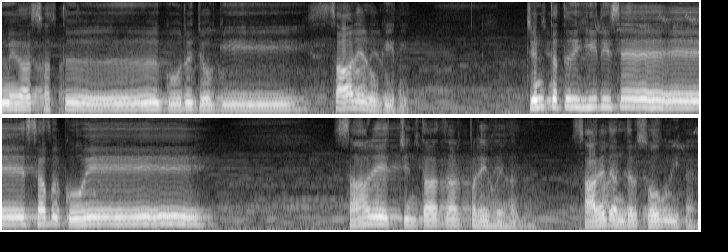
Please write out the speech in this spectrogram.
ਮੇਰਾ ਸਤ ਗੁਰ ਜੋਗੀ, ਸਾਰੇ ਰੋਗੀ ਹਨ। ਚਿੰਤਤ ਹੀ ਦਿਸੇ ਸਭ ਕੋਏ। ਸਾਰੇ ਚਿੰਤਾ ਨਾਲ ਭਰੇ ਹੋਏ ਹਨ। ਸਾਰੇ ਦੇ ਅੰਦਰ ਸੋਗ ਵੀ ਹੈ।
